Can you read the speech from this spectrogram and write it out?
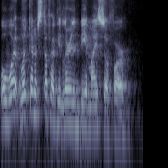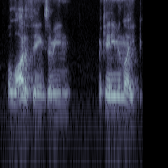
Well, what what kind of stuff have you learned in BMI so far? A lot of things. I mean, I can't even like.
